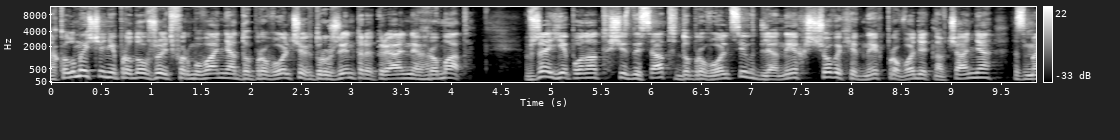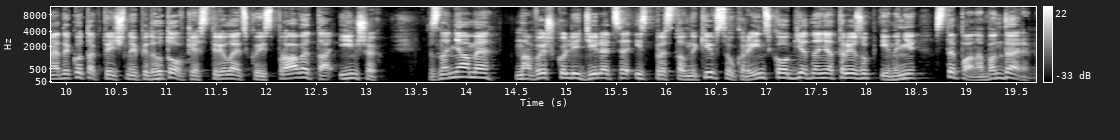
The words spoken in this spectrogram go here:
На Коломийщині продовжують формування добровольчих дружин територіальних громад. Вже є понад 60 добровольців. Для них щовихідних проводять навчання з медико-тактичної підготовки, стрілецької справи та інших. Знаннями на вишколі діляться із представників всеукраїнського об'єднання Тризуб імені Степана Бандери.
